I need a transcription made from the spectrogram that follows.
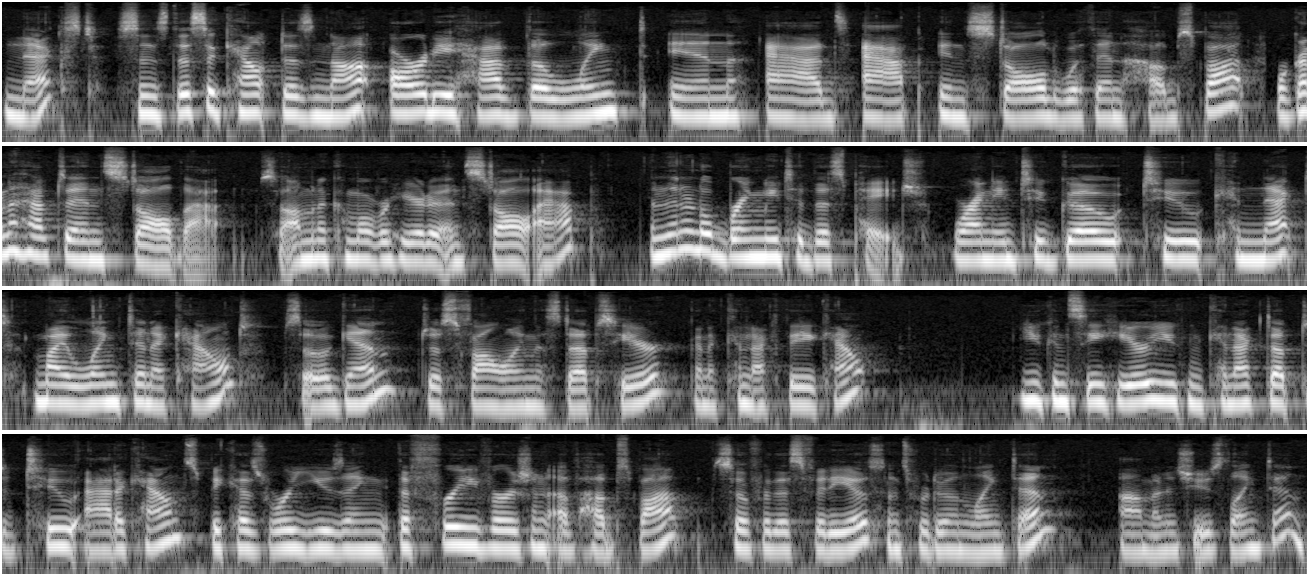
Next, since this account does not already have the LinkedIn Ads app installed within HubSpot, we're going to have to install that. So I'm going to come over here to Install App, and then it'll bring me to this page where I need to go to connect my LinkedIn account. So again, just following the steps here, gonna connect the account. You can see here you can connect up to two ad accounts because we're using the free version of HubSpot. So for this video, since we're doing LinkedIn, I'm gonna choose LinkedIn.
